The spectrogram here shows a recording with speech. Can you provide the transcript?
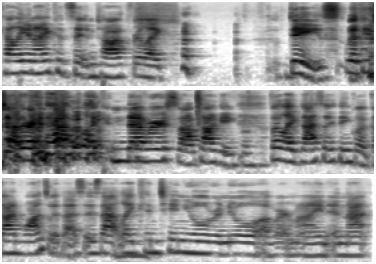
kelly and i could sit and talk for like days with each other and have like never stop talking. But like that's i think what god wants with us is that like mm-hmm. continual renewal of our mind and that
